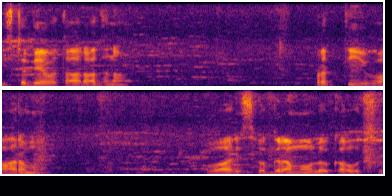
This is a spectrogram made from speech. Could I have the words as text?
ఇష్టదేవతారాధన ప్రతి వారము వారి స్వగ్రామంలో కావచ్చు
